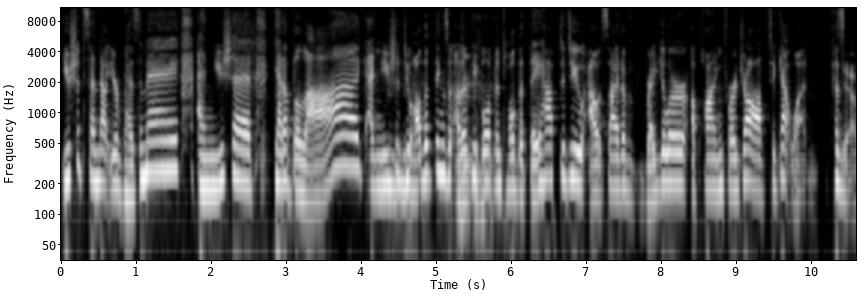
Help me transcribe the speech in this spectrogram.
you should send out your resume and you should get a blog and you should do all Mhm. the things that other people have been told that they have to do outside of regular applying for a job to get one. Because Yeah.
